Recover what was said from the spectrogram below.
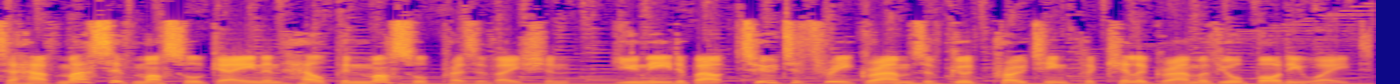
To have massive muscle gain and help in muscle preservation, you need about 2 to 3 grams of good protein per kilogram of your body weight.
